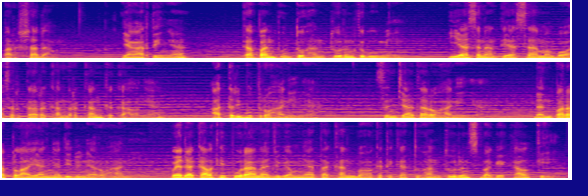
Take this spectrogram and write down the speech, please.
Parshadam, yang artinya, kapan pun Tuhan turun ke bumi, ia senantiasa membawa serta rekan-rekan kekalnya, atribut rohaninya, senjata rohaninya, dan para pelayannya di dunia rohani. Weda Kalki Purana juga menyatakan bahwa ketika Tuhan turun sebagai Kalki,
